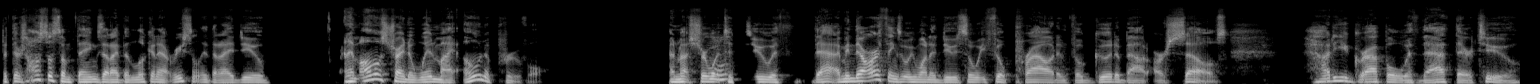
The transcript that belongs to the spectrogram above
but there's also some things that I've been looking at recently that I do and I'm almost trying to win my own approval. I'm not sure yeah. what to mm-hmm. do with that. I mean, there are things that we want to do so we feel proud and feel good about ourselves. How do you grapple with that there too?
